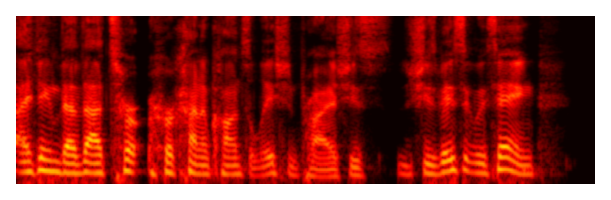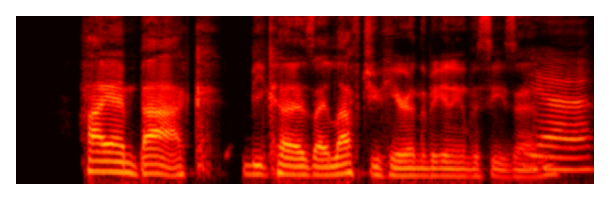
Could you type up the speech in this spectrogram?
I think that that's her her kind of consolation prize. She's she's basically saying, "Hi, I'm back because I left you here in the beginning of the season." Yeah.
